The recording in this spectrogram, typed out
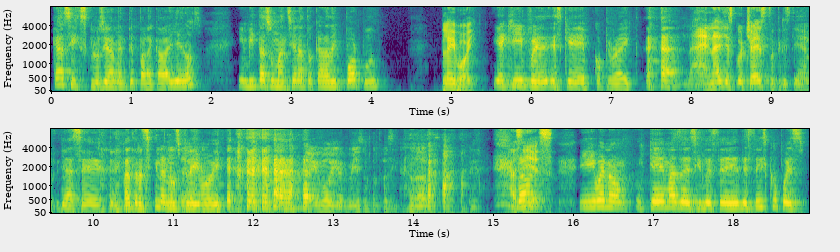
casi exclusivamente para caballeros, invita a su mansión a tocar a Deep Purple. Playboy. Y aquí, pues, es que copyright. nadie escucha esto, Cristian. Ya sé. Patrocínanos Playboy. Playboy, orgulloso patrocinador. Así es. Y bueno, ¿qué más de decir de este, de este disco? Pues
